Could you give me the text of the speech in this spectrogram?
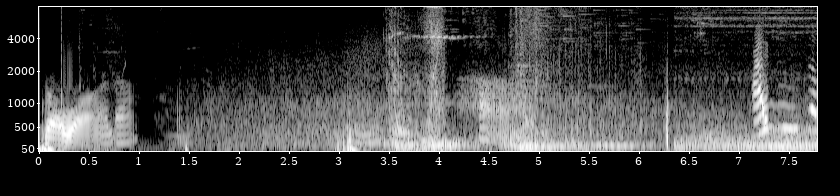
the water. I need to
